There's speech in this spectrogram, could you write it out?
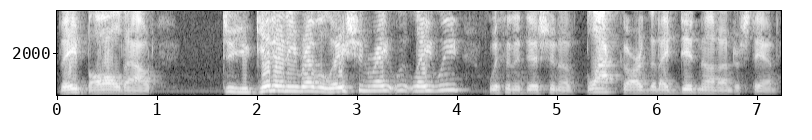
they bawled out, Do you get any revelation rate lately? With an addition of blackguard that I did not understand.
